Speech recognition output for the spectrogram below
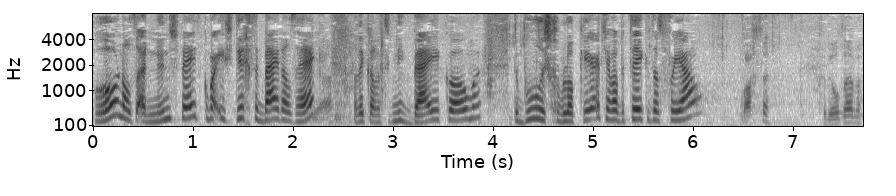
Ronald uit Nunspeet, kom maar iets dichter bij dat hek. Ja. Want ik kan natuurlijk niet bij je komen. De boel is geblokkeerd. Ja, wat betekent dat voor jou? Wachten, geduld hebben.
